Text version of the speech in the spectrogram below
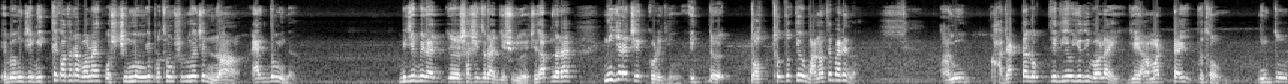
এবং যে মিথ্যে কথাটা বলা হয়, পশ্চিমবঙ্গে প্রথম শুরু হয়েছে, না, একদমই না। বিজেপি রাজ্য, শাসিত রাজ্যে শুরু হয়েছে। আপনারা নিজেরা চেক করে দিন। এই তথ্য তো কেউ বানাতে পারে না। আমি হাজারটা লোককে দিয়েও যদি বলাই যে, আমারটাই প্রথম। কিন্তু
